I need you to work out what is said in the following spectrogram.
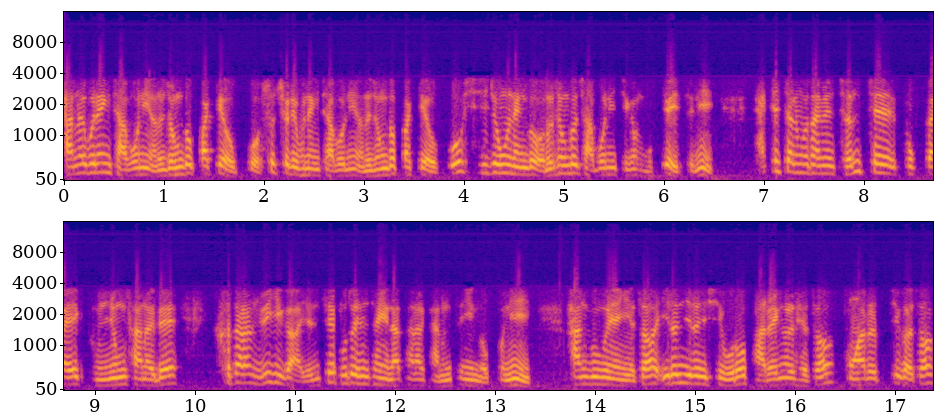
산업은행 자본이 어느 정도밖에 없고 수출입은행 자본이 어느 정도밖에 없고 시중은행도 어느 정도 자본이 지금 묶여 있으니 자칫 잘못하면 전체 국가의 금융산업에 커다란 위기가 연쇄 부도 현상이 나타날 가능성이 높으니 한국은행에서 이런 이런 식으로 발행을 해서 통화를 찍어서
